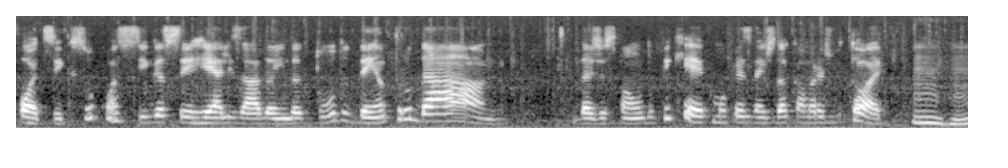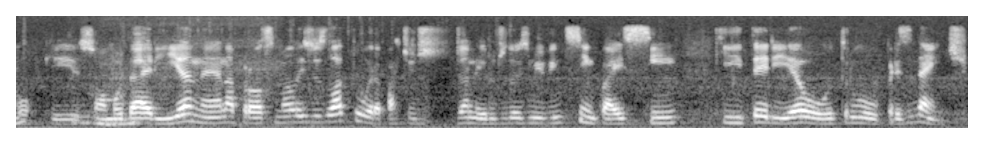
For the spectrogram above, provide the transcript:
pode ser que isso consiga ser realizado ainda tudo dentro da da gestão do Piquet como presidente da Câmara de Vitória, uhum. porque só mudaria né, na próxima legislatura, a partir de janeiro de 2025. Aí sim que teria outro presidente.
